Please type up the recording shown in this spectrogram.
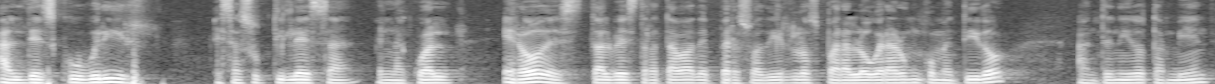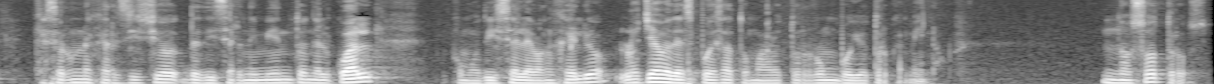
al descubrir esa sutileza en la cual Herodes tal vez trataba de persuadirlos para lograr un cometido, han tenido también que hacer un ejercicio de discernimiento en el cual como dice el Evangelio, lo lleva después a tomar otro rumbo y otro camino. Nosotros,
